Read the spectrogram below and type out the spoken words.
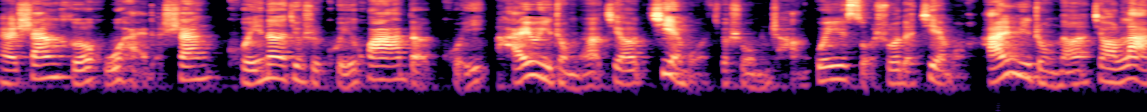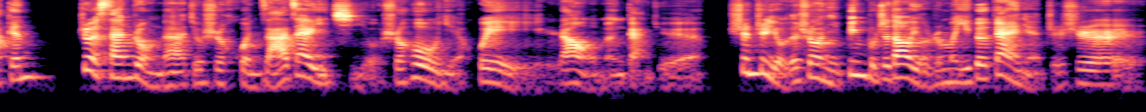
呃，山河湖海的山葵呢，就是葵花的葵；还有一种呢叫芥末，就是我们常规所说的芥末；还有一种呢叫辣根。这三种呢，就是混杂在一起，有时候也会让我们感觉，甚至有的时候你并不知道有这么一个概念，只是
